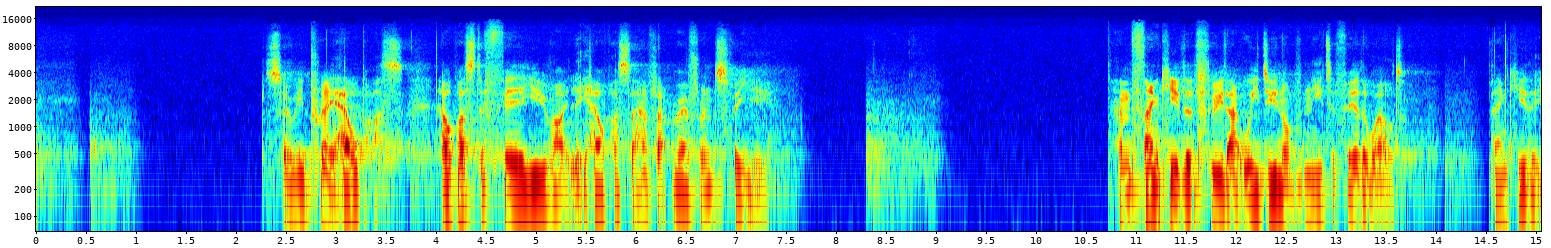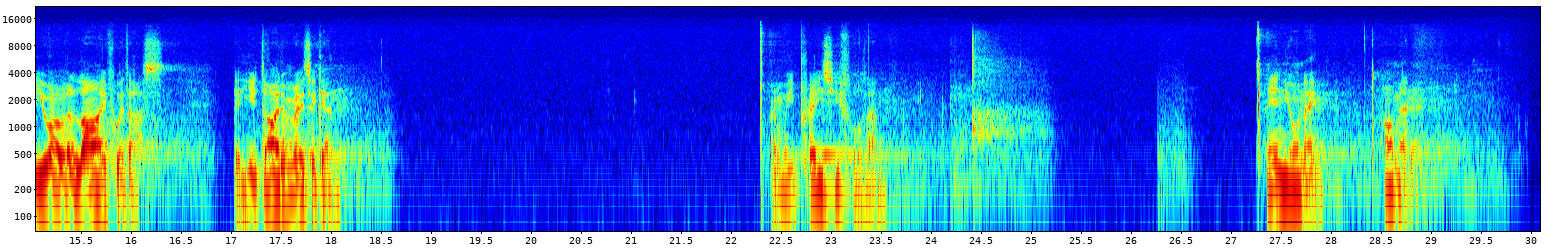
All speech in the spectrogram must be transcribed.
So we pray, help us. Help us to fear you rightly. Help us to have that reverence for you. And thank you that through that we do not need to fear the world. Thank you that you are alive with us, that you died and rose again. And we praise you for that. In your name, amen.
